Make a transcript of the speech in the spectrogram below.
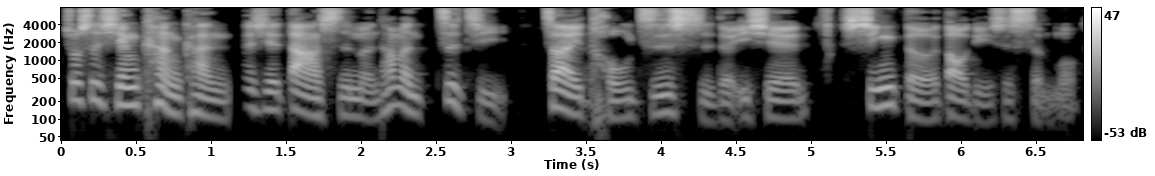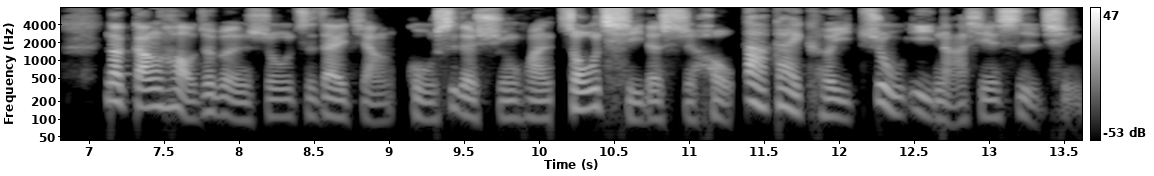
就是先看看这些大师们他们自己。在投资时的一些心得到底是什么？那刚好这本书是在讲股市的循环周期的时候，大概可以注意哪些事情，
